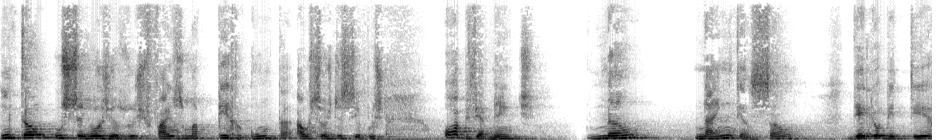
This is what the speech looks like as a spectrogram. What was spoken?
Então, o Senhor Jesus faz uma pergunta aos seus discípulos. Obviamente, não na intenção dele obter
